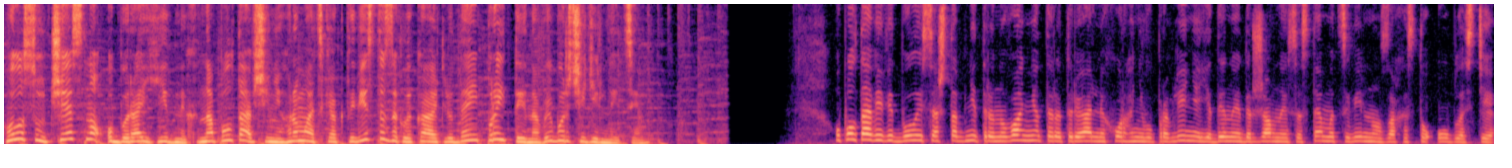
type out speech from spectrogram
Голосуй чесно, обирай гідних. На Полтавщині громадські активісти закликають людей прийти на виборчі дільниці. У Полтаві відбулися штабні тренування територіальних органів управління єдиної державної системи цивільного захисту області.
